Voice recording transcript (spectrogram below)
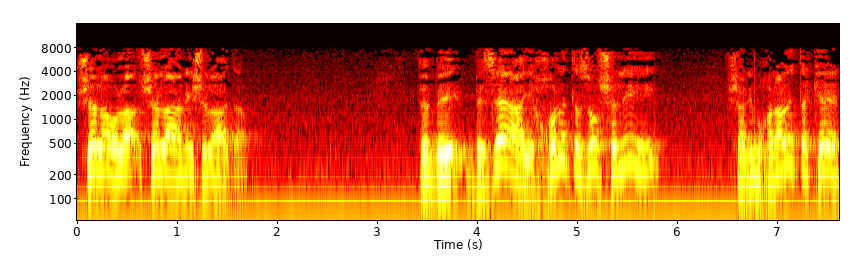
של, של האני של האדם. ובזה היכולת הזו שלי, שאני מוכנה לתקן,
